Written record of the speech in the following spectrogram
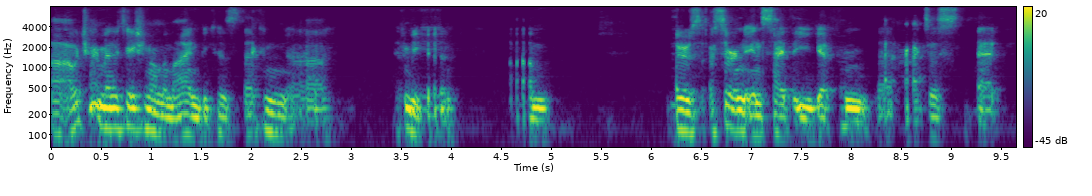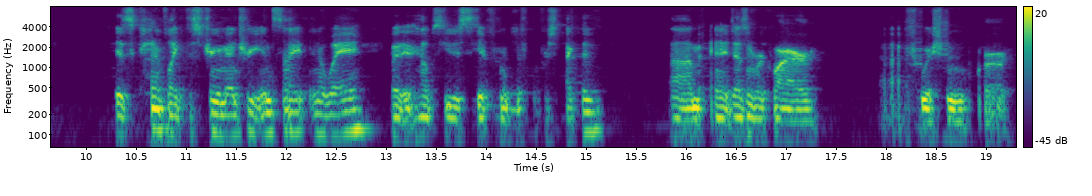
Uh, I would try meditation on the mind because that can uh, that can be good. Um, there's a certain insight that you get from that practice that is kind of like the stream entry insight in a way, but it helps you to see it from a different perspective, um, and it doesn't require uh, fruition or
